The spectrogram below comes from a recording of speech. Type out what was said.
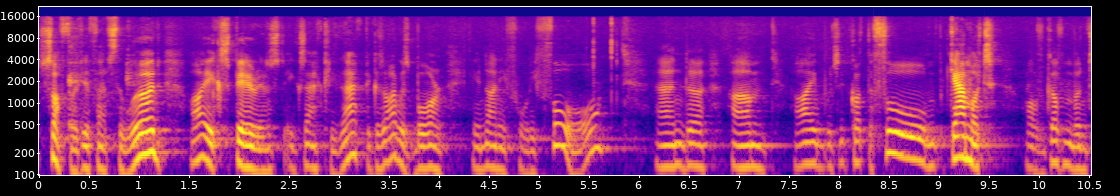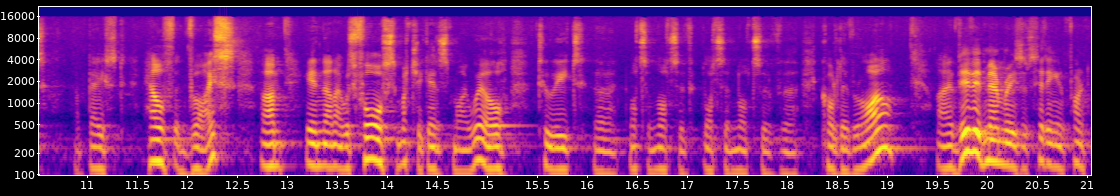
suffered, if that's the word. I experienced exactly that because I was born in 1944 and uh, um, I was, got the full gamut of government based health advice um, in that I was forced, much against my will, to eat uh, lots and lots of lots and lots of uh, cod liver oil. I have vivid memories of sitting in front.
